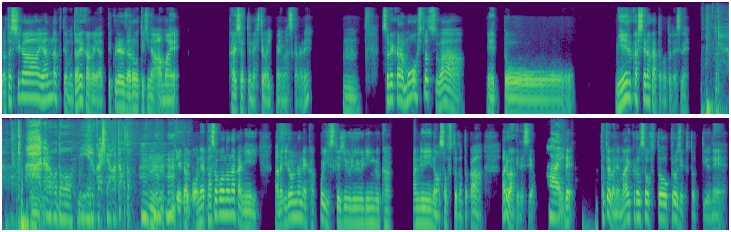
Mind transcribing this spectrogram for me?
私がやんなくても誰かがやってくれるだろう的な甘え。会社っていうのは人がいっぱいいますからね。うん。それからもう一つは、えっと、見える化してなかったことですね。ああ、なるほど。見える化してなかったこと。うんうんうん。計画をね、パソコンの中に、あの、いろんなね、かっこいいスケジューリング管理のソフトだとか、あるわけですよ。はい。で、例えばね、マイクロソフトプロジェクトっていうね、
